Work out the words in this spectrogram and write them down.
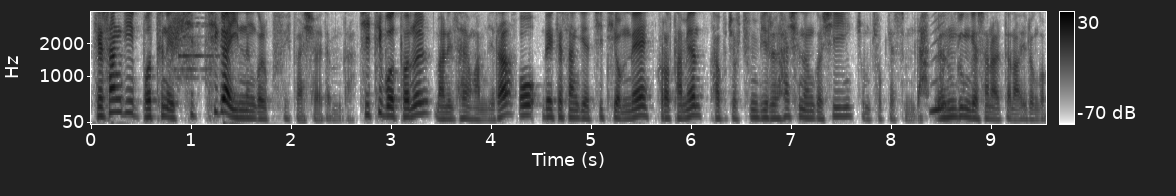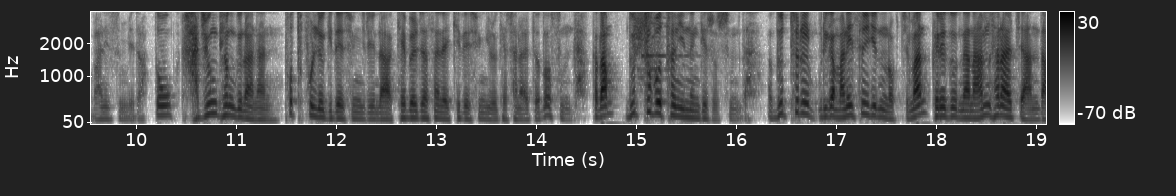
계산기 버튼에 GT가 있는 걸 구입하셔야 됩니다. GT 버튼을 많이 사용합니다. 어, 내 계산기에 GT 없네. 그렇다면 가급적 준비를 하시는 것이 좀 좋겠습니다. 연금 계산할 때나 이런 거 많이 씁니다. 또 가중 평균하는 포트폴리오 기대 수익률이나 개별 자산의 기대 수익률을 계산할 때도 씁니다. 그다음 누트 버튼 있는 게 좋습니다. 누트를 우리가 많이 쓸 일은 없지만 그래도 난 암산할지 안다.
